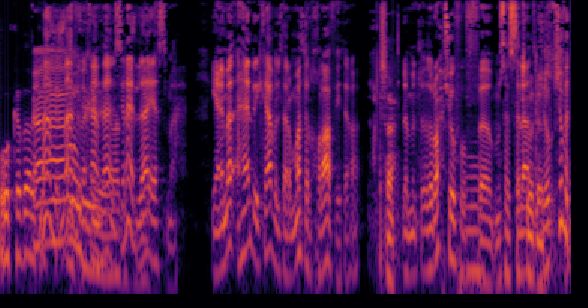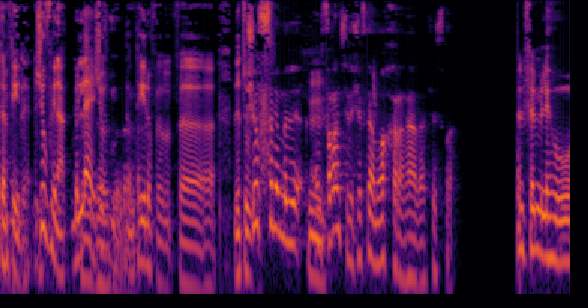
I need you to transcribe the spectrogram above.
وكذلك ما في, ما في مكان ثاني. السيناريو لا يسمح. يعني ما هنري كافيل ترى ممثل خرافي ترى. صح. لما تروح شوفه في مسلسلات شوف, شوف التمثيل. شوف هناك. بالله شوف تمثيله في في شوف فيلم الفرنسي اللي شفناه مؤخرا هذا شو اسمه؟ الفيلم اللي هو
